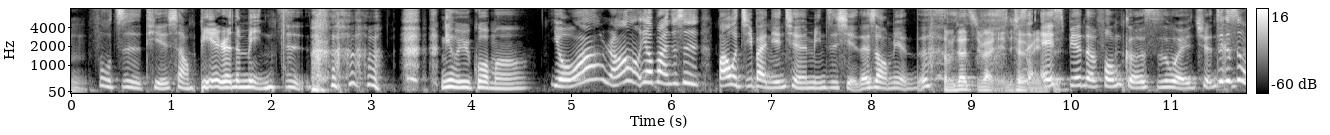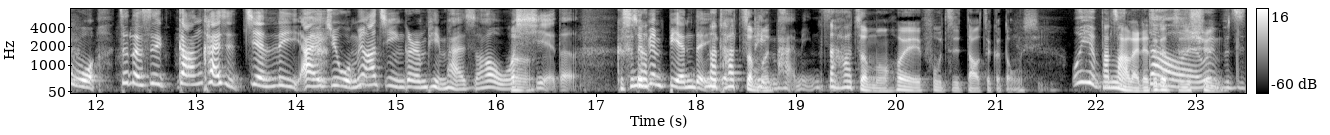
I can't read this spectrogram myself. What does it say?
嗯，复制贴上别人的名字，你有遇过吗？有啊，然后要不然就是把我几百年前的名字写在上面的。什么叫几百年前？就是 S 边的风格思维圈，这个是我真的是刚开始建立 IG，我没有要经营个人品牌的时候我写的。嗯可是随便编的一个品牌名字，那他怎么会复制到这个东西？我也不知道，他哪来的这个资讯？我也不知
